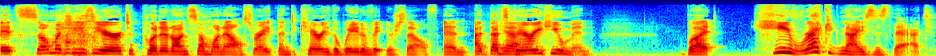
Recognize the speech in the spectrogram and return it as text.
it's so much easier to put it on someone else, right, than to carry the weight of it yourself. And uh, that's Yeah. very human. But he recognizes that.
